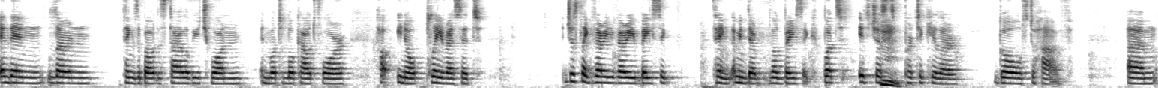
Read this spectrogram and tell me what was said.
and then learn things about the style of each one and what to look out for, how, you know, play recit, just like very, very basic thing. I mean, they're not basic, but it's just particular goals to have. Um,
